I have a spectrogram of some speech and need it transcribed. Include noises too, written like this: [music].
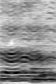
Oh. [laughs]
